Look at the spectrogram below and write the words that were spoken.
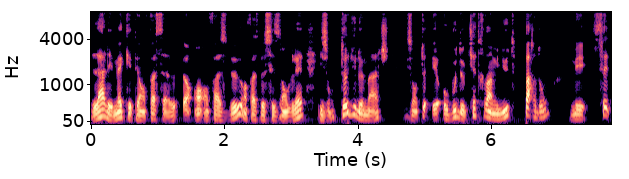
Là, les mecs étaient en face à eux, en, face d'eux, en face de ces Anglais. Ils ont tenu le match. Ils ont et au bout de 80 minutes, pardon, mais ces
